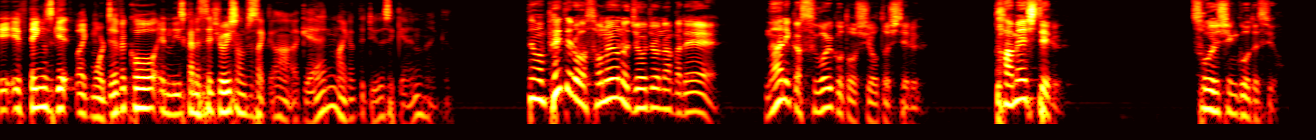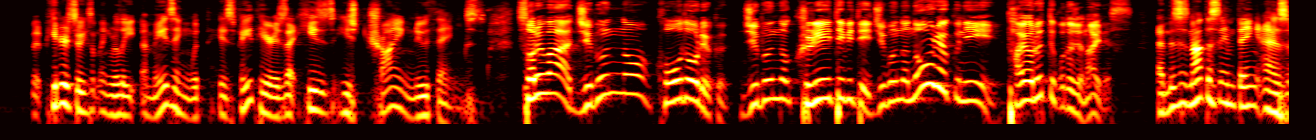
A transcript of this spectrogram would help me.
if things get like more difficult in these kind of situations, I'm just like, uh, again, like I have to do this again. Like, でもペテロはそのような状況の中で何かすごいことをしようとしている試しているそういう信仰ですよ but Peter's doing something really amazing with his faith here. Is that he's he's trying new things. それは自分の行動力自分のクリエイティビティ自分の能力に頼るってことじゃないです And this is not the same thing as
